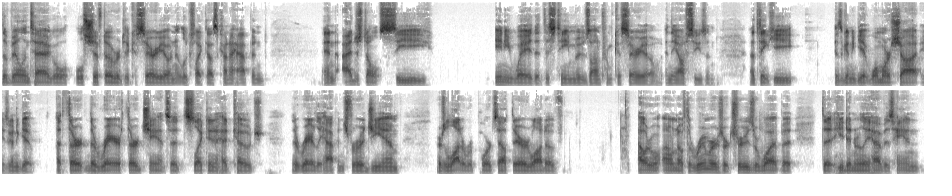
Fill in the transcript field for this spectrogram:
the villain tag will, will shift over to Caserio, and it looks like that's kind of happened. And I just don't see any way that this team moves on from Caserio in the offseason. I think he is going to get one more shot. He's going to get a third, the rare third chance at selecting a head coach that rarely happens for a GM. There's a lot of reports out there, a lot of I don't, I don't know if the rumors are truths or what, but that he didn't really have his hand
